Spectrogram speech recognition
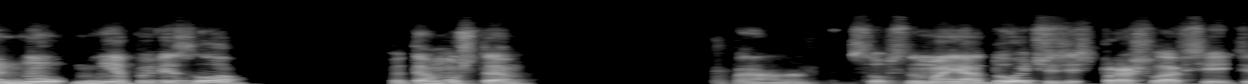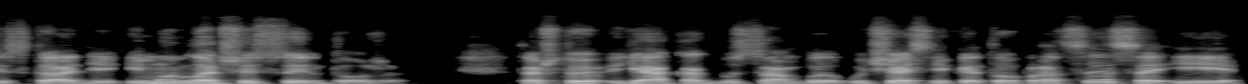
Ну, мне повезло, потому что, а, собственно, моя дочь здесь прошла все эти стадии, и мой младший сын тоже. Так что я как бы сам был участник этого процесса, и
